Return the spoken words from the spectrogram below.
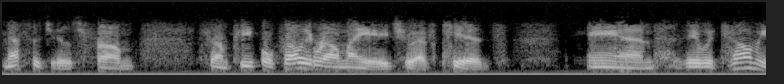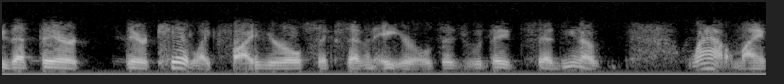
messages from from people probably around my age who have kids, and they would tell me that their their kid, like five year olds, six, seven, eight year olds, they, they said, you know, wow, my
